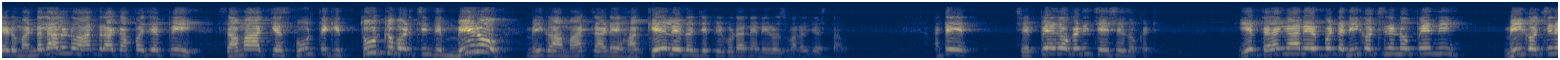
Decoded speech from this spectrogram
ఏడు మండలాలను ఆంధ్రాకు అప్పజెప్పి సమాఖ్య స్ఫూర్తికి తూట్లు పడిచింది మీరు. మీకు ఆ మాట్లాడే హక్కే లేదని చెప్పి కూడా నేను ఈరోజు మనం చేస్తాను. అంటే చెప్పేది ఒకటి చేసేది ఒకటి. ఏం తెలంగాణ ఏర్పడ్డ నీకు వచ్చిన నొప్పి ఏంది? మీకు వచ్చిన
